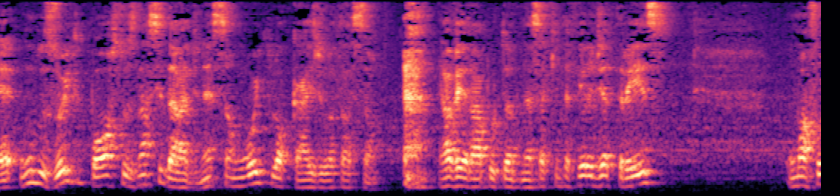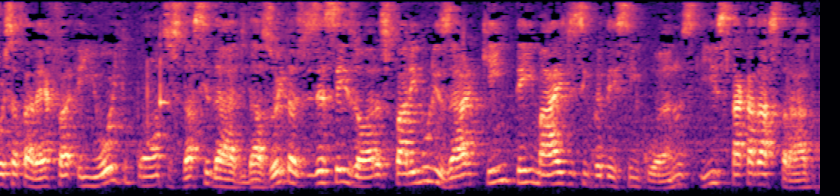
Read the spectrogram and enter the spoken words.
é, um dos oito postos na cidade, né? são oito locais de votação. Haverá, portanto, nessa quinta-feira, dia 3, uma força-tarefa em oito pontos da cidade, das 8 às 16 horas, para imunizar quem tem mais de 55 anos e está cadastrado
